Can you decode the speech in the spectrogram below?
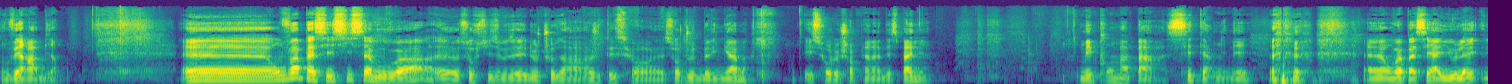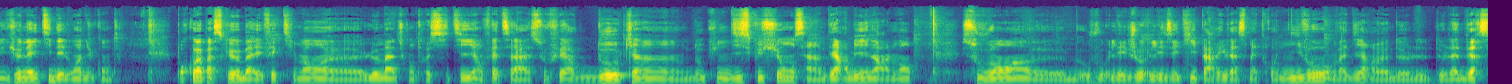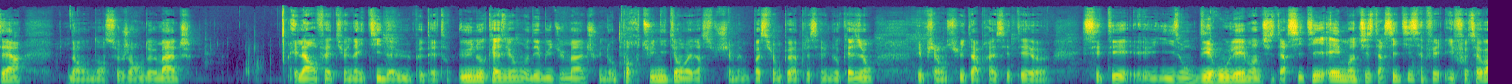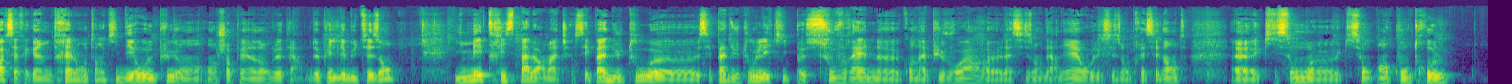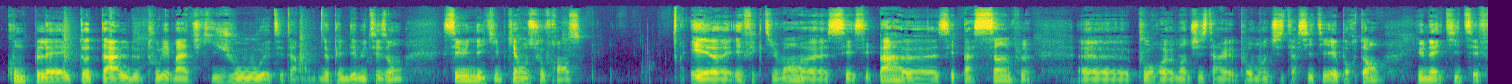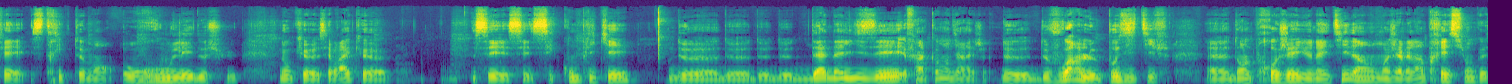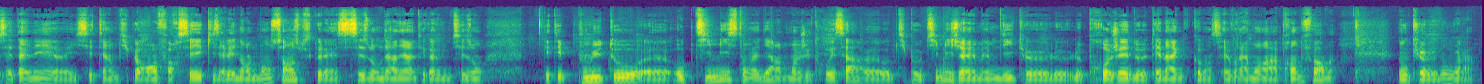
On verra bien. Euh, on va passer, si ça vous va, euh, sauf si vous avez d'autres choses à rajouter sur, euh, sur Jude Bellingham et sur le championnat d'Espagne. Mais pour ma part, c'est terminé. on va passer à United et loin du compte. Pourquoi? Parce que, bah, effectivement, le match contre City, en fait, ça a souffert d'aucun, d'aucune discussion. C'est un derby, normalement. Souvent, hein, les, équipes arrivent à se mettre au niveau, on va dire, de l'adversaire dans, ce genre de match. Et là, en fait, United a eu peut-être une occasion au début du match, une opportunité, on va dire. Je sais même pas si on peut appeler ça une occasion. Et puis ensuite, après, c'était, euh, c'était, ils ont déroulé Manchester City. Et Manchester City, ça fait, il faut savoir que ça fait quand même très longtemps qu'ils déroulent plus en, championnat d'Angleterre. Depuis le début de saison, ils maîtrisent pas leur match. C'est pas du tout, euh, c'est pas du tout l'équipe souveraine euh, qu'on a pu voir la saison dernière ou les saisons précédentes, qui sont, qui sont en contrôle complet et total de tous les matchs qu'ils jouent, etc. Depuis le début de saison, c'est une équipe qui est en souffrance. Et euh, effectivement, euh, c'est pas, euh, pas simple pour, Manchester, pour Manchester City. Et pourtant, United s'est fait strictement rouler dessus. Donc c'est vrai que c'est compliqué de d'analyser, de, enfin comment dirais-je, de, de, voir le positif euh, dans le projet United. Hein, moi, j'avais l'impression que cette année, euh, ils s'étaient un petit peu renforcés et qu'ils allaient dans le bon sens, parce que la saison dernière était quand même une saison qui était plutôt euh, optimiste, on va dire. Moi, j'ai trouvé ça un petit peu optimiste. J'avais même dit que le, projet de Tenag commençait vraiment à prendre forme. Donc, donc voilà.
